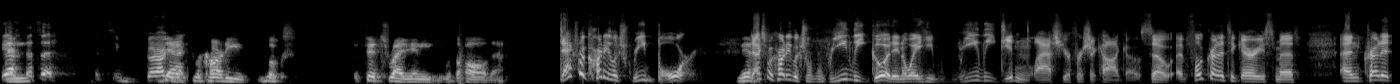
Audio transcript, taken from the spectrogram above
yeah, And that's a that's a good argument. Dax McCarty looks fits right in with all of that. Dax McCarty looks reborn. Yeah. Dax McCarty looks really good in a way he really didn't last year for Chicago. So uh, full credit to Gary Smith, and credit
